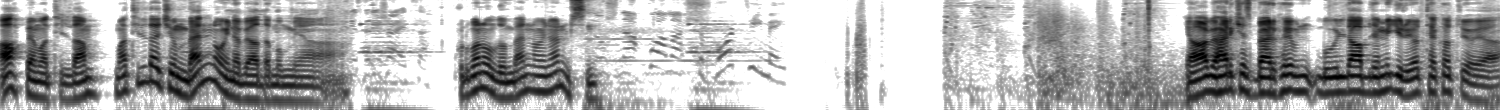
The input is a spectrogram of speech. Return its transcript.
Ah be Matilda'm. Matilda'cığım benle oyna be adamım ya. Kurban olduğum benle oynar mısın? Ya abi herkes Berkay'ın bu build ablemi giriyor tek atıyor ya.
